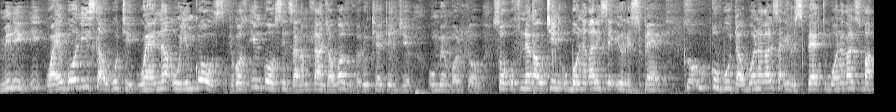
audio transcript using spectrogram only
meaning wayebonisa ukuthi wena uyinkosi because inkosi zanamhlanje awukwazi uvele uthethe nje ume ngohlobo. So kufuneka uthini? Ubonakalise irespect. So uqubuda ubonakalisa irespect ubonakalisa uba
